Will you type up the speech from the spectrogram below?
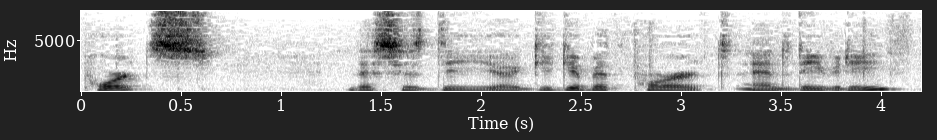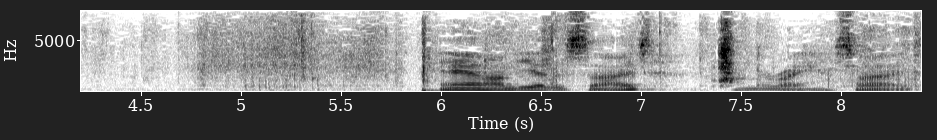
ports. This is the uh, gigabit port and the DVD. And on the other side, on the right hand side,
